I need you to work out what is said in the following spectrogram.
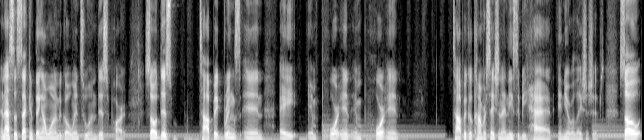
And that's the second thing I wanted to go into in this part. So this topic brings in a important important topic of conversation that needs to be had in your relationships. So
